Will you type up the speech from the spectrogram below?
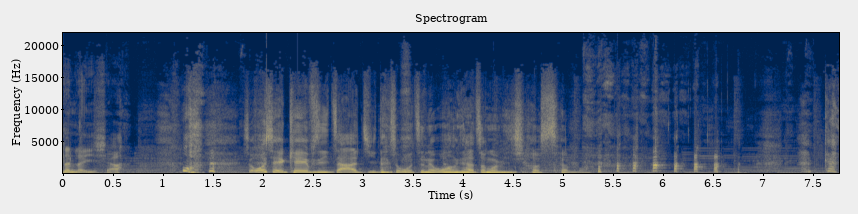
愣了一下？哇，我写 KFC 炸鸡，但是我真的忘记它中文名叫什么，干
